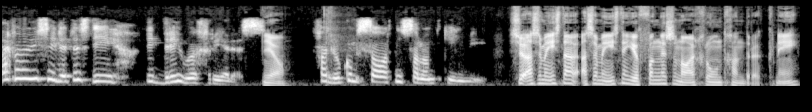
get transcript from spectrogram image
ek wil nou nie sê dit is die die drie hoofredes. Ja. Van hoekom saad nie sal ontken nie. So as 'n mens nou as 'n mens nou jou vingers in daai grond gaan druk, nê?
